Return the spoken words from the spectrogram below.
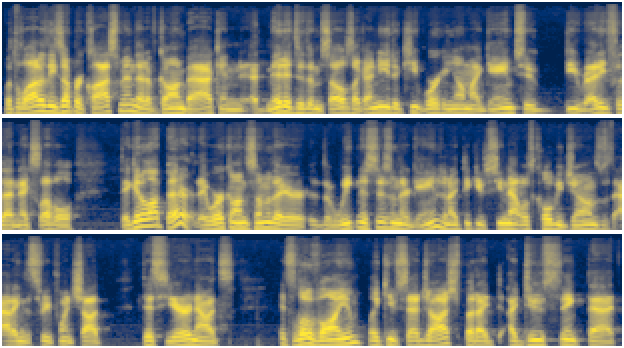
with a lot of these upperclassmen that have gone back and admitted to themselves, like, I need to keep working on my game to be ready for that next level, they get a lot better. They work on some of their the weaknesses in their games. And I think you've seen that with Colby Jones with adding the three point shot this year. Now it's it's low volume, like you've said, Josh, but I I do think that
